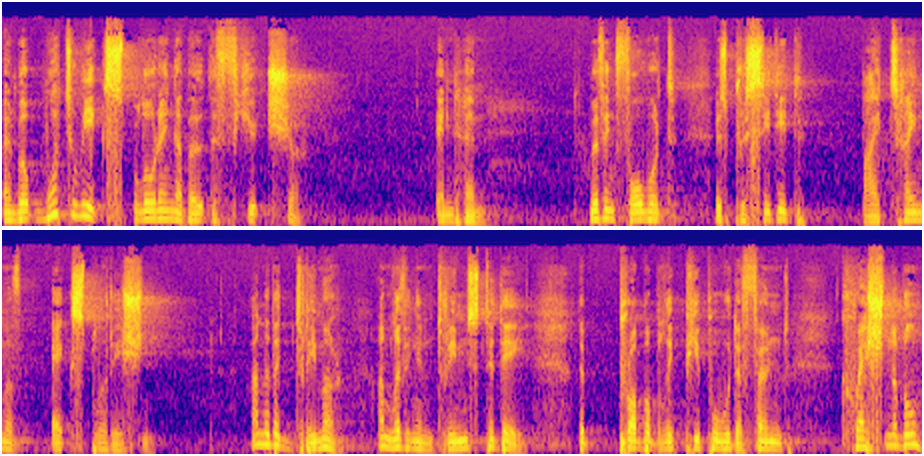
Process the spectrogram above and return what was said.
And but what are we exploring about the future in Him? Moving forward is preceded by a time of exploration. I'm a big dreamer. I'm living in dreams today that probably people would have found questionable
